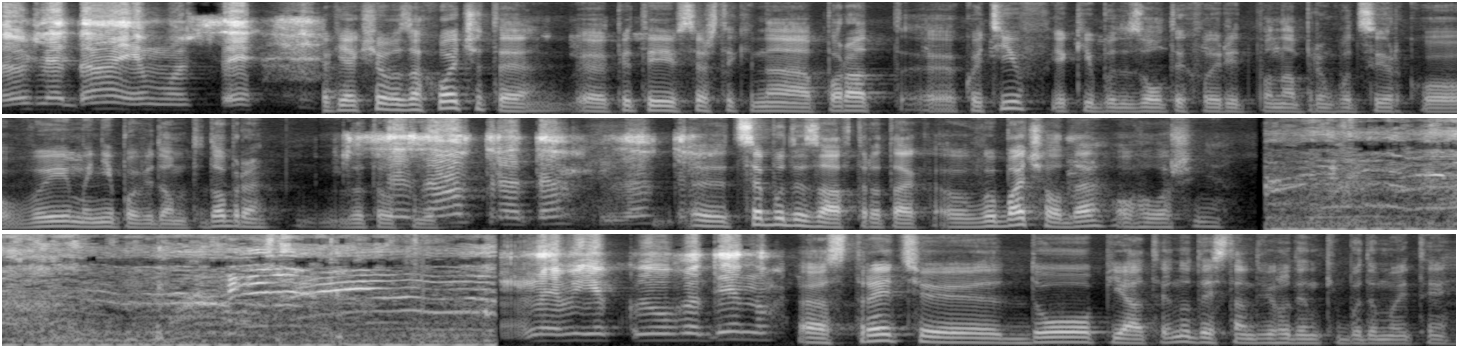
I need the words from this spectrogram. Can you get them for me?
доглядаємо все. Так, якщо ви захочете е, піти все ж таки на парад е, котів, який буде золотих воріт по напрямку цирку, ви мені повідомте, добре? Це Зателефонуйте. завтра, да? Завтра. Е, Це буде завтра, так. Ви бачили, да, оголошення? В яку годину? Е, З третьої до п'ятої, ну десь там дві годинки будемо йти.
